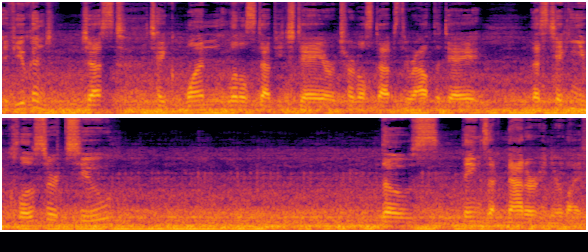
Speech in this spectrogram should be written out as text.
if you can just take one little step each day or turtle steps throughout the day that's taking you closer to those things that matter in your life.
